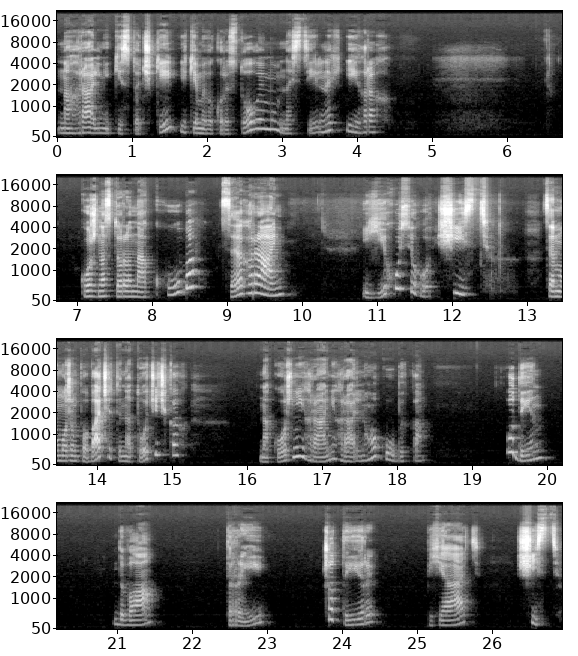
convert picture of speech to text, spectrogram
на гральні кісточки, які ми використовуємо в настільних іграх. Кожна сторона куба це грань. Їх усього шість. Це ми можемо побачити на точечках на кожній грані грального кубика. Один, два, три, чотири, п'ять, шість.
